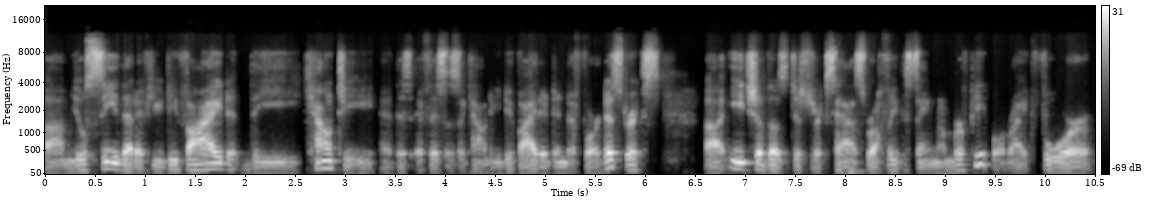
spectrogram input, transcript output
Um, you'll see that if you divide the county, uh, if this is a county, divided into four districts, uh, each of those districts has roughly the same number of people, right? Four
